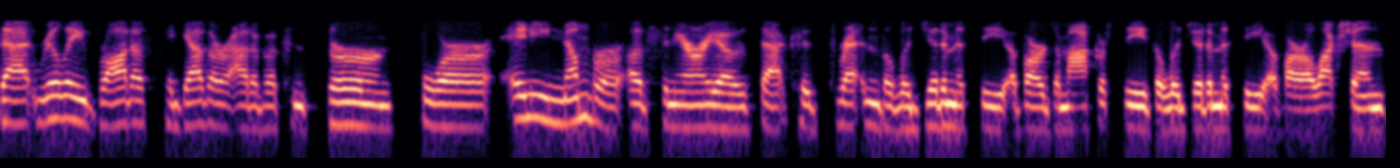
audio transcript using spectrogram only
that really brought us together out of a concern for any number of scenarios that could threaten the legitimacy of our democracy, the legitimacy of our elections.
